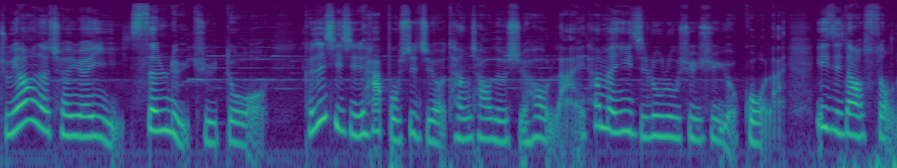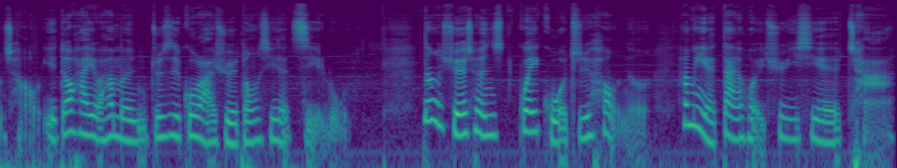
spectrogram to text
主要的成员以僧侣居多，可是其实他不是只有唐朝的时候来，他们一直陆陆续续有过来，一直到宋朝也都还有他们就是过来学东西的记录。那学成归国之后呢，他们也带回去一些茶，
